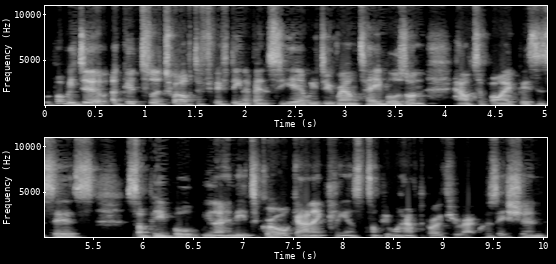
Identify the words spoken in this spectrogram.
we probably do a good sort of 12 to 15 events a year we do roundtables on how to buy businesses some people, you know, need to grow organically, and some people have to grow through acquisition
